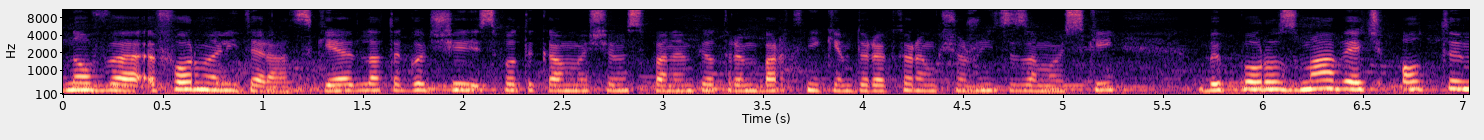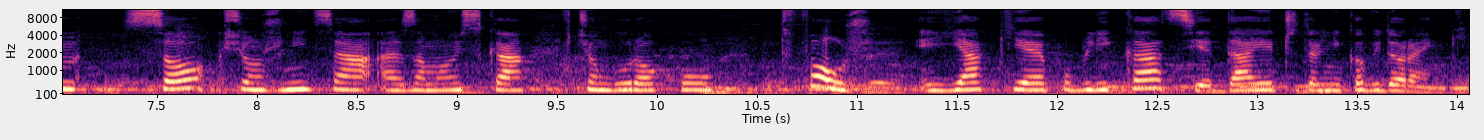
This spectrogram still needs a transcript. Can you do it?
nowe formy literackie. Dlatego dzisiaj spotykamy się z panem Piotrem Bartnikiem, dyrektorem Książnicy Zamojskiej, by porozmawiać o tym, co Książnica Zamojska w ciągu roku tworzy jakie publikacje daje czytelnikowi do ręki.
